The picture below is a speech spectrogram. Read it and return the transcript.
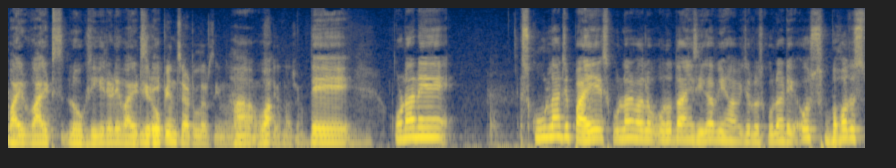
ਵਾਈਟ ਵਾਈਟਸ ਲੋਕ ਸੀਗੇ ਜਿਹੜੇ ਵਾਈਟਸ ਯੂਰੋਪੀਅਨ ਸੈਟਲਰ ਸੀ ਮਤਲਬ ਹਾਂ ਤੇ ਉਹਨਾਂ ਨੇ ਸਕੂਲਾਂ 'ਚ ਪਾਏ ਸਕੂਲਾਂ ਮਤਲਬ ਉਦੋਂ ਤਾਂ ਐ ਸੀਗਾ ਵੀ ਹਾਂ ਵੀ ਚਲੋ ਸਕੂਲਾਂ ਠੀਕ ਉਹ ਸ- ਬਹੁਤ ਸ-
